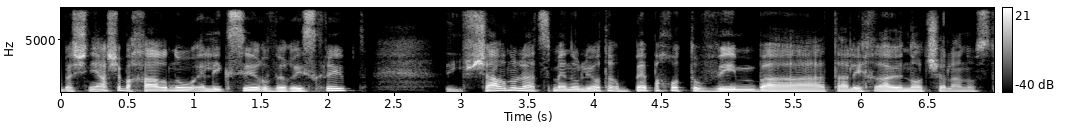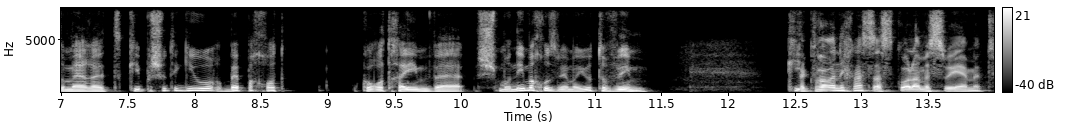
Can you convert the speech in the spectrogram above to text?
בשנייה שבחרנו אליקסיר וריסקריפט אפשרנו לעצמנו להיות הרבה פחות טובים בתהליך רעיונות שלנו זאת אומרת כי פשוט הגיעו הרבה פחות קורות חיים ו-80% מהם היו טובים. אתה כבר נכנס לאסכולה מסוימת.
